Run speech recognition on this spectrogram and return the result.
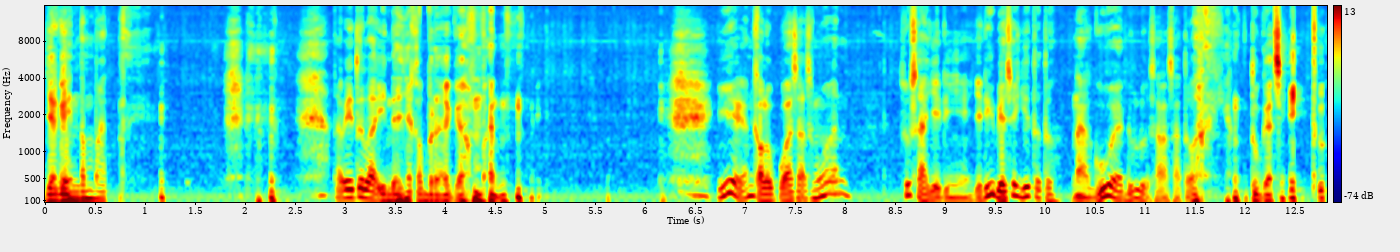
jagain tempat. Tapi itulah indahnya keberagaman. Iya kan kalau puasa semua kan susah jadinya. Jadi biasa gitu tuh. Nah gue dulu salah satu orang yang tugasnya itu.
